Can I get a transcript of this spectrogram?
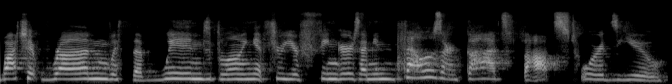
watch it run with the wind blowing it through your fingers? I mean, those are God's thoughts towards you.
